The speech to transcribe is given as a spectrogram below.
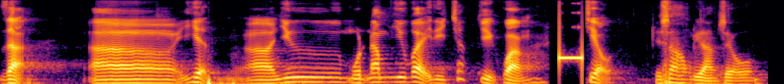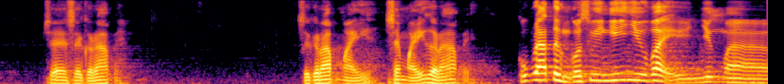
dạ à, hiện à, như một năm như vậy thì chắc chỉ khoảng triệu Thế sao không đi làm xe ôm? Xe xe Grab này. Xe Grab máy, xe máy Grab ấy. cũng đã từng có suy nghĩ như vậy nhưng mà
